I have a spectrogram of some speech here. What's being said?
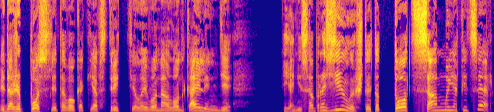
и даже после того, как я встретила его на Лонг-Айленде, я не сообразила, что это тот самый офицер.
